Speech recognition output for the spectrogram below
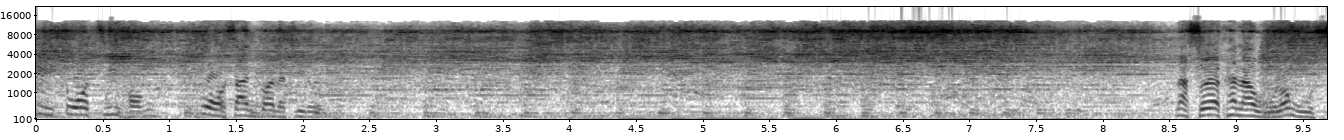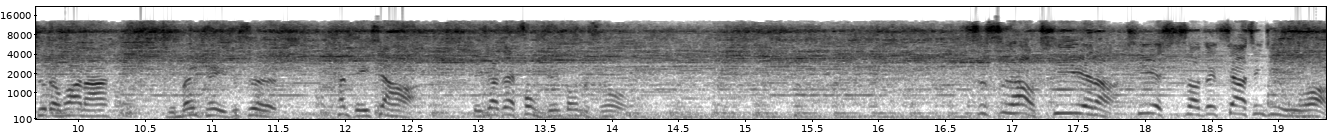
最多鸡童过三关的记录。那所以看到舞龙舞狮的话呢，你们可以就是看等一下哈、等一下在奉天宫的时候，十四号七月了，七月十四号在下星期五哈、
